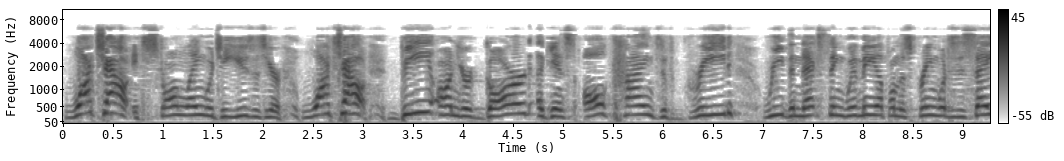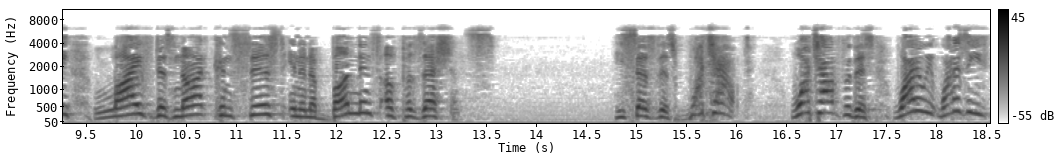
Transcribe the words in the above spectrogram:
Watch out. It's strong language he uses here. Watch out. Be on your guard against all kinds of greed. Read the next thing with me up on the screen. What does it say? Life does not consist in an abundance of possessions. He says this, watch out. Watch out for this. Why, do we, why does he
